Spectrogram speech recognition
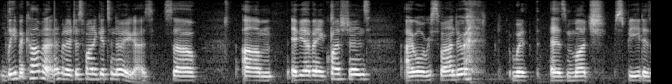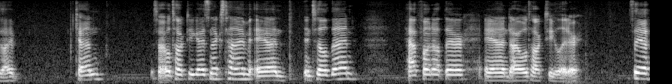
leave a comment, but I just want to get to know you guys. So, um, if you have any questions, I will respond to it with as much speed as I can. So I will talk to you guys next time, and until then, have fun out there, and I will talk to you later. See ya!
